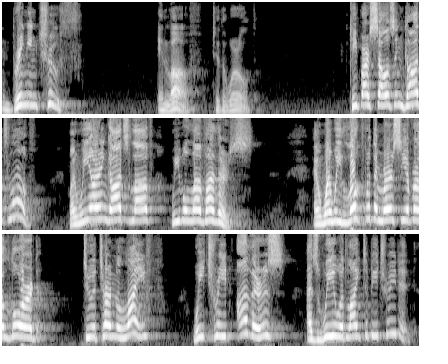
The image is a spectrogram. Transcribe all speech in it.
and bringing truth in love to the world. Keep ourselves in God's love. When we are in God's love, we will love others. And when we look for the mercy of our Lord to eternal life, we treat others as we would like to be treated.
